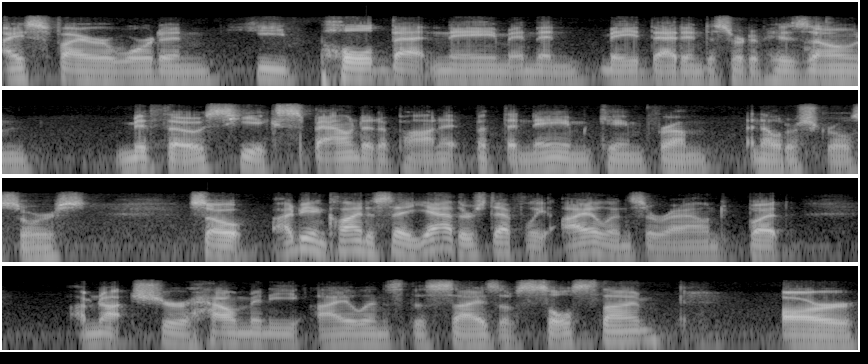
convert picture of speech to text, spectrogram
Icefire Warden he pulled that name and then made that into sort of his own mythos. He expounded upon it, but the name came from an Elder Scrolls source. So I'd be inclined to say, yeah, there's definitely islands around, but I'm not sure how many islands the size of Solstheim are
